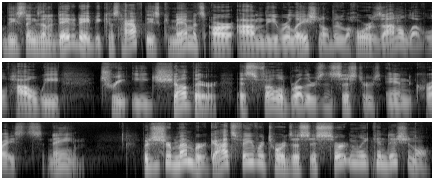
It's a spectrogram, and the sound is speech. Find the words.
these things on a day to day because half these commandments are on the relational, they're the horizontal level of how we treat each other as fellow brothers and sisters in Christ's name. But just remember, God's favor towards us is certainly conditional.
